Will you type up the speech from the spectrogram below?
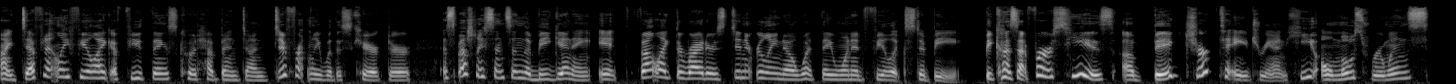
I definitely feel like a few things could have been done differently with this character, especially since in the beginning it felt like the writers didn't really know what they wanted Felix to be. Because at first, he is a big jerk to Adrien. He almost ruins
